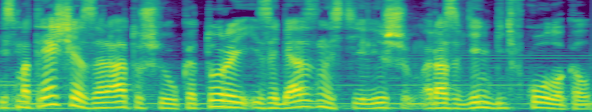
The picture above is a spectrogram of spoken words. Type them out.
и смотрящая за ратушью, у которой из обязанностей лишь раз в день бить в колокол,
